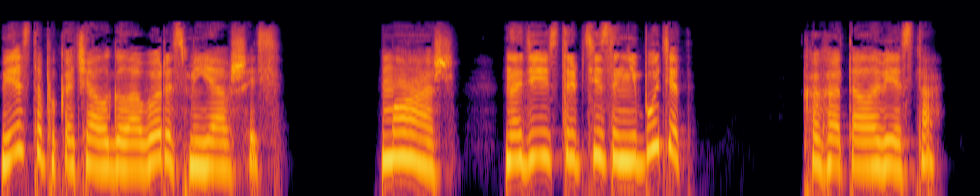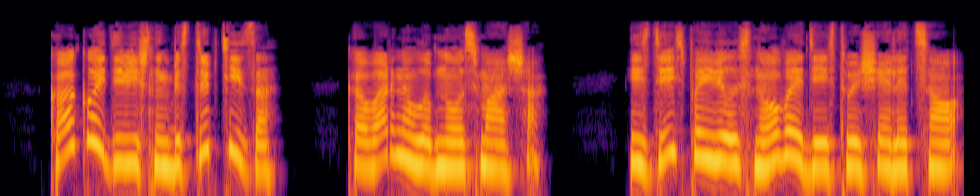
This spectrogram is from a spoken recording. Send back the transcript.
Веста покачала головой, рассмеявшись. «Маш, надеюсь, стриптиза не будет?» — хохотала Веста. «Какой девишник без стриптиза?» — коварно улыбнулась Маша. И здесь появилось новое действующее лицо.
